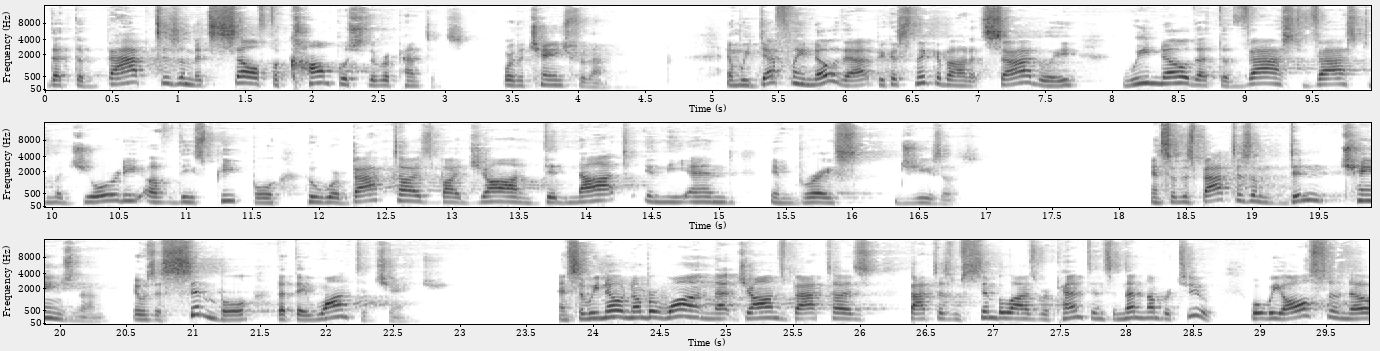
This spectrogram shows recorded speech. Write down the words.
that the baptism itself accomplished the repentance or the change for them. And we definitely know that because think about it. Sadly, we know that the vast, vast majority of these people who were baptized by John did not, in the end, embrace Jesus. And so this baptism didn't change them. It was a symbol that they wanted change. And so we know, number one, that John's baptized baptism symbolized repentance. And then number two, what we also know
